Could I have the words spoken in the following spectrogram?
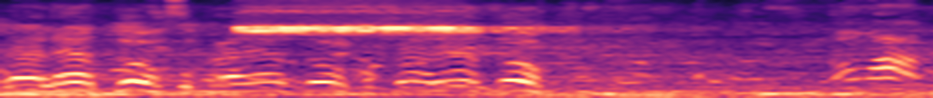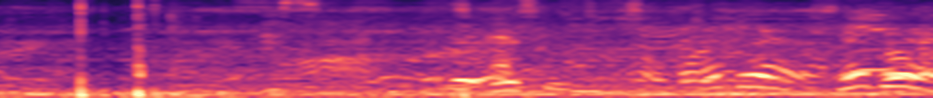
Pelé, toco, Pelé, toco, Pelé, toco! Só bola, só bola!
